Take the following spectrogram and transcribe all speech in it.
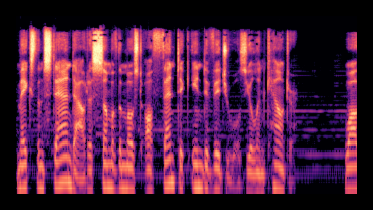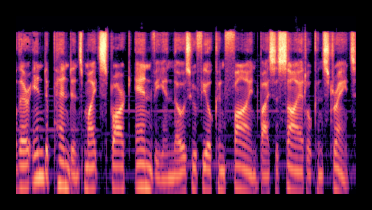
makes them stand out as some of the most authentic individuals you'll encounter. While their independence might spark envy in those who feel confined by societal constraints,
